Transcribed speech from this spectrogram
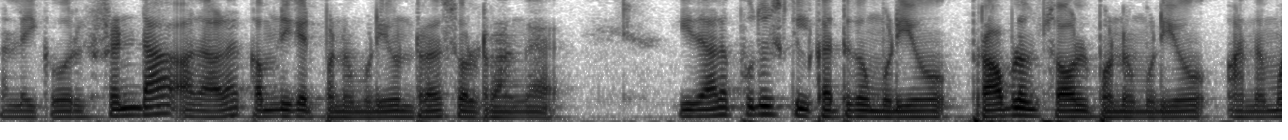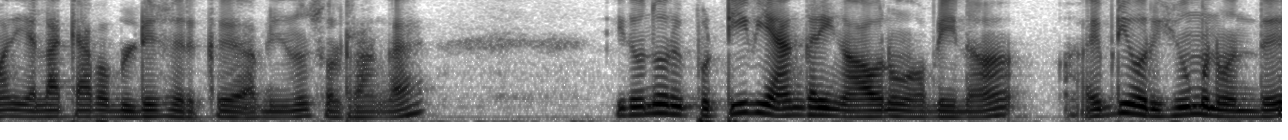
லைக் ஒரு ஃப்ரெண்டாக அதால் கம்யூனிகேட் பண்ண முடியுன்றத சொல்கிறாங்க இதால் புது ஸ்கில் கற்றுக்க முடியும் ப்ராப்ளம் சால்வ் பண்ண முடியும் அந்த மாதிரி எல்லா கேப்பபிலிட்டிஸும் இருக்குது அப்படின்னு சொல்கிறாங்க இது வந்து ஒரு இப்போ டிவி ஆங்கரிங் ஆகணும் அப்படின்னா எப்படி ஒரு ஹியூமன் வந்து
